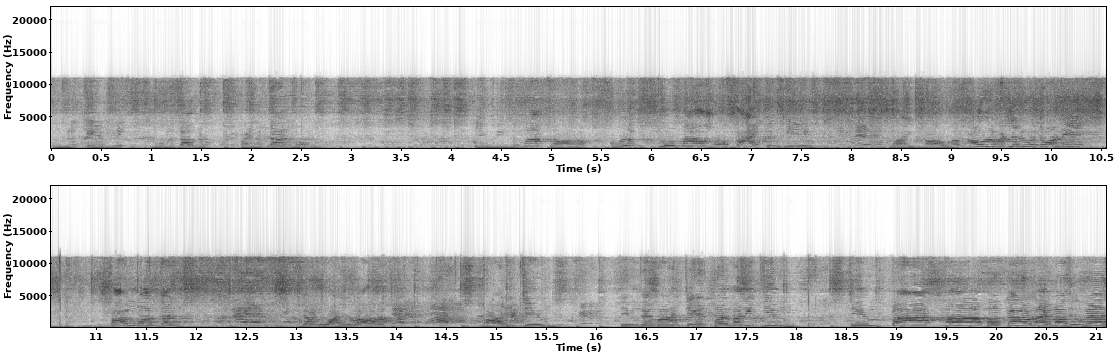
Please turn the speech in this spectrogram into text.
เหลือเกมนี้มเมนตัมไปทางด้านของเอวีซะมากกว่าครับ เอาแล้วโทรมาขอซ้ายหนึ่งที ไม่เข้าครับ เอาแล้วมันจะดูจังหวะนี้ ปั๊มบอลกัน ยังไหวหรือเปล่าฮะ มาที่จิม จิมแทงมาเจ็ดเปิ้ลมาที่จิม จิมปาดมาเบอร์เก้าไหลมาถึงแมน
